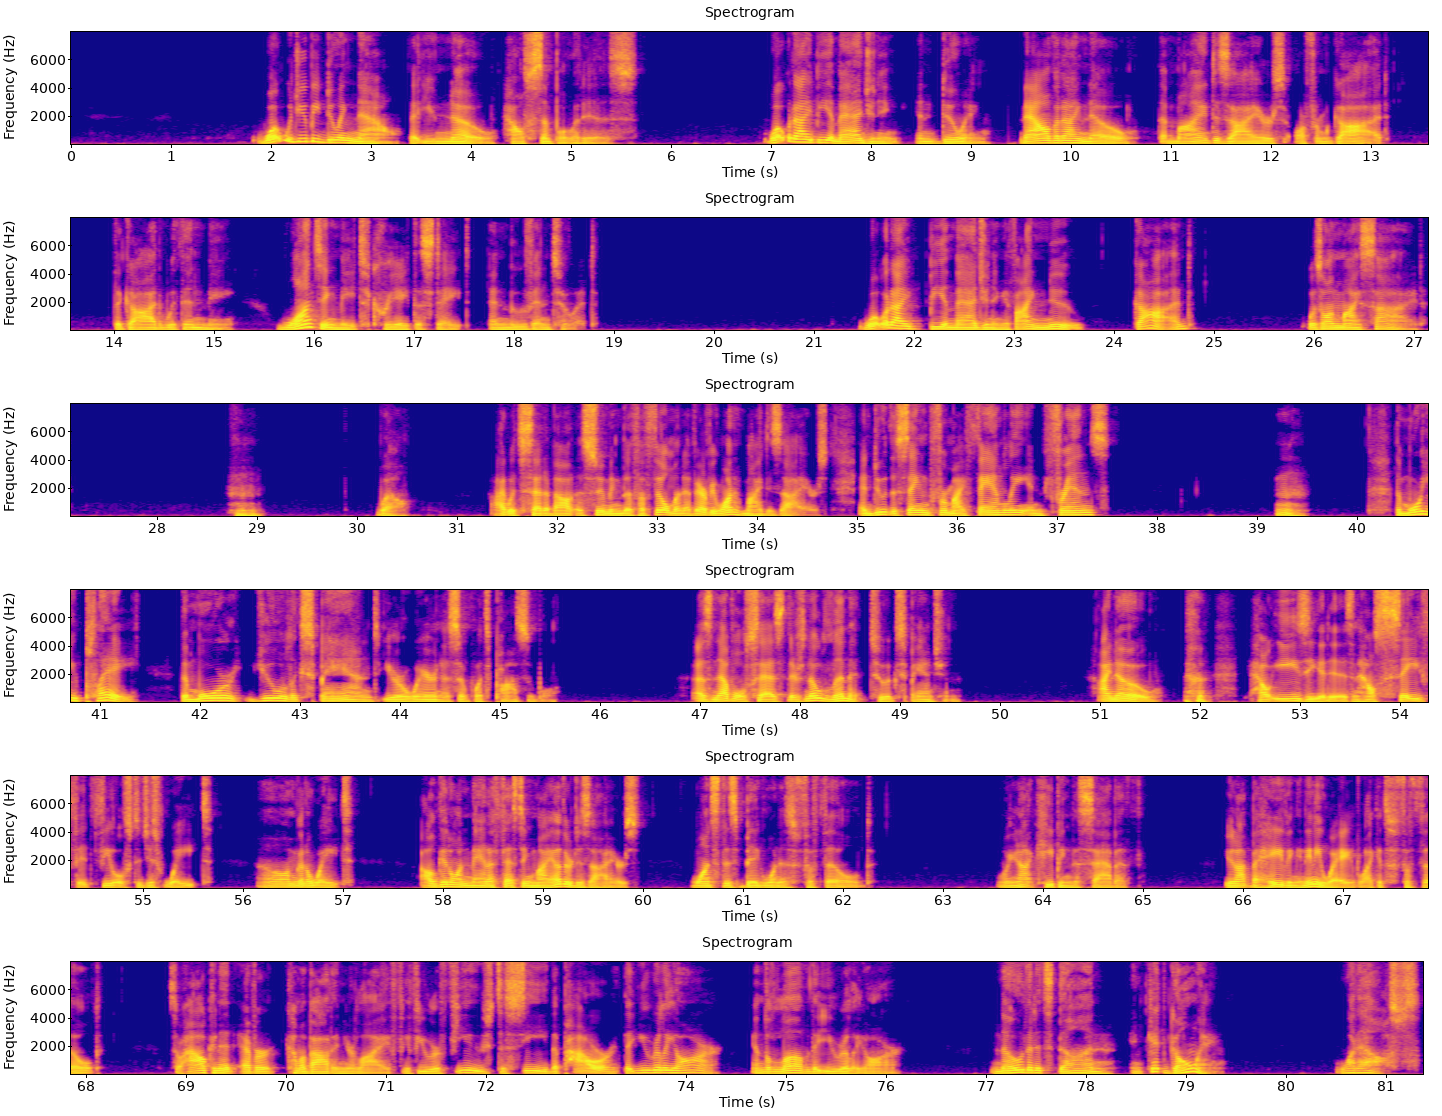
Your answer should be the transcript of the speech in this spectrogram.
What would you be doing now that you know how simple it is? What would I be imagining and doing now that I know that my desires are from God, the God within me, wanting me to create the state and move into it? What would I be imagining if I knew God was on my side? well, I would set about assuming the fulfillment of every one of my desires and do the same for my family and friends. Mm. The more you play, the more you'll expand your awareness of what's possible. As Neville says, there's no limit to expansion. I know how easy it is and how safe it feels to just wait. Oh, I'm going to wait. I'll get on manifesting my other desires once this big one is fulfilled. Well, you're not keeping the Sabbath. You're not behaving in any way like it's fulfilled. So, how can it ever come about in your life if you refuse to see the power that you really are and the love that you really are? Know that it's done and get going. What else?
